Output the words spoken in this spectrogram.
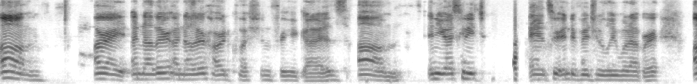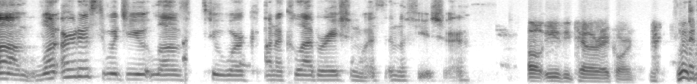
Um, all right, another another hard question for you guys. Um, and you guys can each answer individually, whatever. Um, what artist would you love to work on a collaboration with in the future? Oh, easy, Taylor Acorn. Yes,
